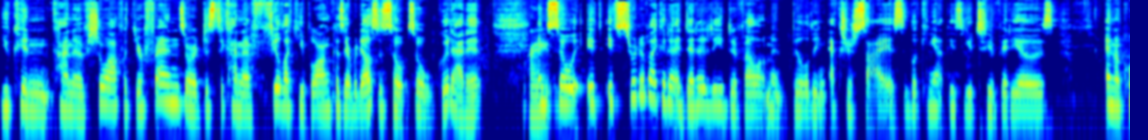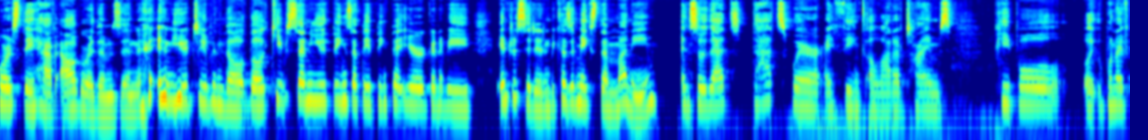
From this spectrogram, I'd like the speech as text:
you can kind of show off with your friends or just to kind of feel like you belong because everybody else is so so good at it right. and so it, it's sort of like an identity development building exercise looking at these youtube videos and of course they have algorithms in, in youtube and they'll they'll keep sending you things that they think that you're going to be interested in because it makes them money and so that's that's where i think a lot of times people like when I've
